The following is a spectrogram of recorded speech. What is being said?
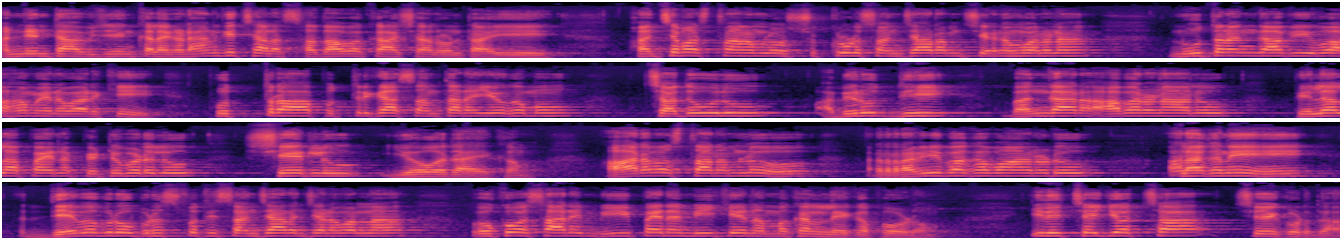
అన్నింటా విజయం కలగడానికి చాలా సదావకాశాలు ఉంటాయి. పంచమ స్థానంలో శుక్రుడు సంచారం చేయడం వలన నూతనంగా వివాహమైన వారికి పుత్ర పుత్రికా సంతాన యోగము చదువులు అభివృద్ధి బంగారు ఆభరణాలు పిల్లలపైన పెట్టుబడులు షేర్లు యోగదాయకం. ఆరవ స్థానంలో రవి భగవానుడు అలాగనే దేవగురు బృహస్పతి సంచారం చేయడం వలన ఒక్కోసారి మీపైన మీకే నమ్మకం లేకపోవడం. ఇది చేయొచ్చా చేయకూడదా?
